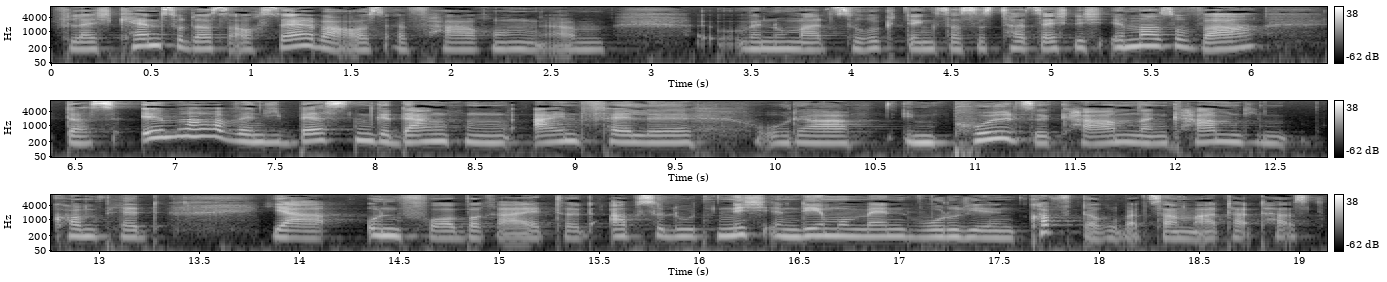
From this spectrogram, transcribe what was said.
vielleicht kennst du das auch selber aus Erfahrung, ähm, wenn du mal zurückdenkst, dass es tatsächlich immer so war, dass immer, wenn die besten Gedanken, Einfälle oder Impulse kamen, dann kamen die komplett, ja, unvorbereitet, absolut nicht in dem Moment, wo du dir den Kopf darüber zermartert hast.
